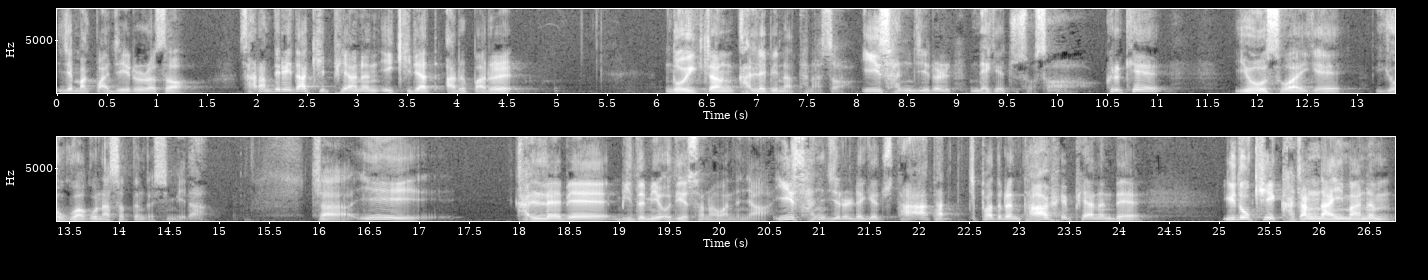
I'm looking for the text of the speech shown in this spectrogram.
이제 막바지에 이르러서 사람들이 다 기피하는 이 기럇 아르바를 노익장 갈렙이 나타나서 이 산지를 내게 주소서 그렇게 여호수아에게 요구하고 나섰던 것입니다. 자, 이 갈렙의 믿음이 어디에서 나왔느냐? 이 산지를 내게 주. 다, 다 지파들은 다 회피하는데 유독히 가장 나이 많은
